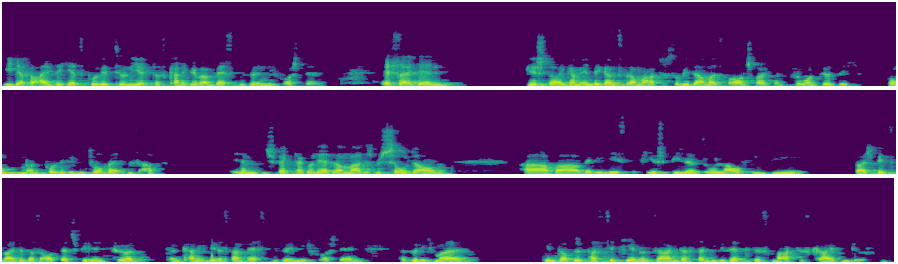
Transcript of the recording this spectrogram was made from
wie der Verein sich jetzt positioniert, das kann ich mir beim besten Willen nicht vorstellen. Es sei denn, wir steigen am Ende ganz dramatisch, so wie damals Braunschweig mit 45 Punkten und positivem Torverhältnis ab, in einem spektakulär dramatischen Showdown. Aber wenn die nächsten vier Spiele so laufen wie beispielsweise das Auswärtsspiel in Fürth, dann kann ich mir das beim besten Willen nicht vorstellen. Da würde ich mal den Doppelpass zitieren und sagen, dass dann die Gesetze des Marktes greifen dürften.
